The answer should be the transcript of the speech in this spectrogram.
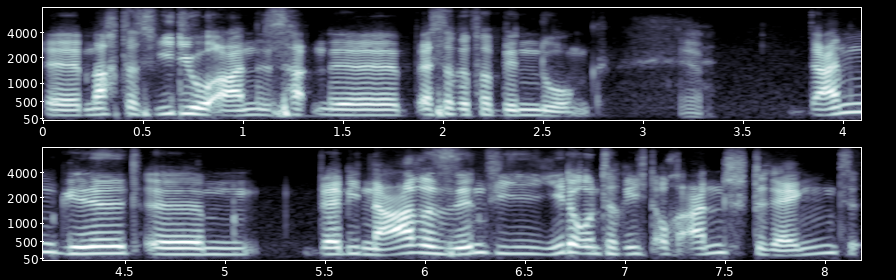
äh, macht das Video an, es hat eine bessere Verbindung. Ja. Dann gilt, ähm, Webinare sind wie jeder Unterricht auch anstrengend.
